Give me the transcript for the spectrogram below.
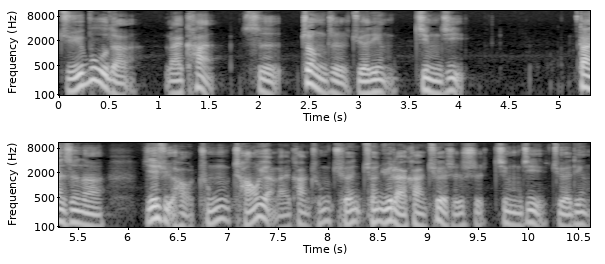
局部的来看是政治决定经济，但是呢，也许哈，从长远来看，从全全局来看，确实是经济决定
